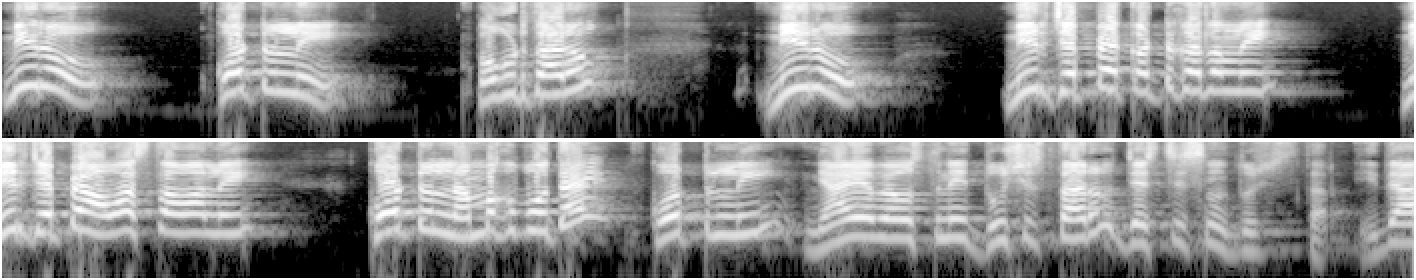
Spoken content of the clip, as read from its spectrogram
మీరు కోర్టుల్ని పొగుడుతారు మీరు మీరు చెప్పే కట్టుకథల్ని మీరు చెప్పే అవాస్తవాల్ని కోర్టులు నమ్మకపోతే కోర్టుల్ని న్యాయ వ్యవస్థని దూషిస్తారు జస్టిస్ని దూషిస్తారు. ఇదా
